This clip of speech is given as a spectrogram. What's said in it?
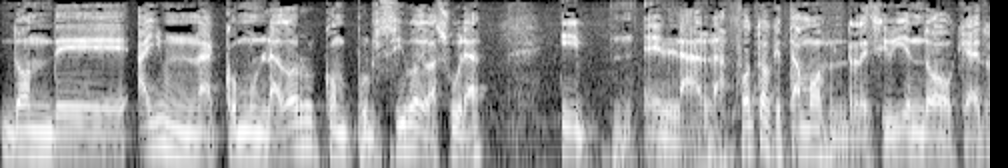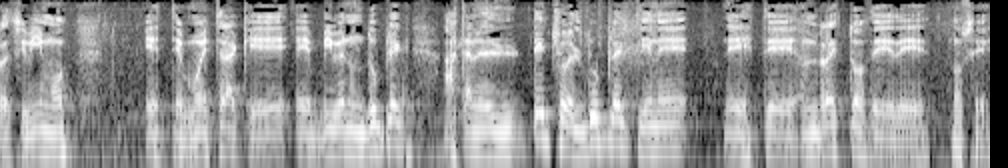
donde hay un acumulador compulsivo de basura y en la, la foto que estamos recibiendo, que recibimos, este, muestra que eh, vive en un duplex, hasta en el techo del duplex tiene este, restos de, de, no sé,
